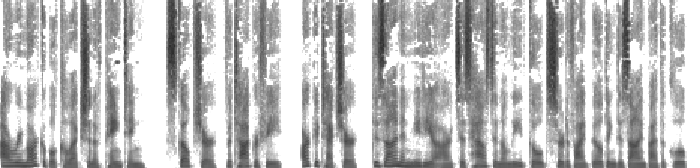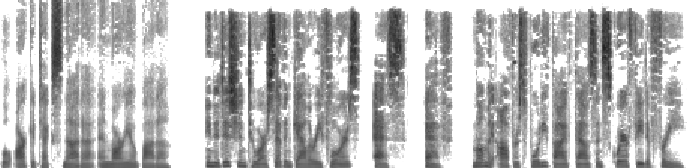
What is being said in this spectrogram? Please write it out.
Our remarkable collection of painting, sculpture, photography, Architecture, Design and Media Arts is housed in a LEED Gold certified building designed by the global architects Snøhetta and Mario Botta. In addition to our seven gallery floors, S. F. MoMA offers 45,000 square feet of free,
